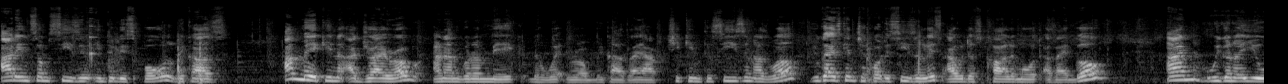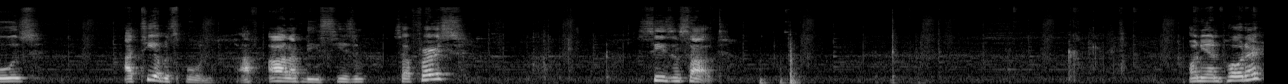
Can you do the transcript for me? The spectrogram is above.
adding some seasoning into this bowl because I'm making a dry rub and I'm gonna make the wet rub because I have chicken to season as well. You guys can check out the season list. I will just call them out as I go. And we're gonna use a tablespoon of all of these season. So first, season salt. Onion powder,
